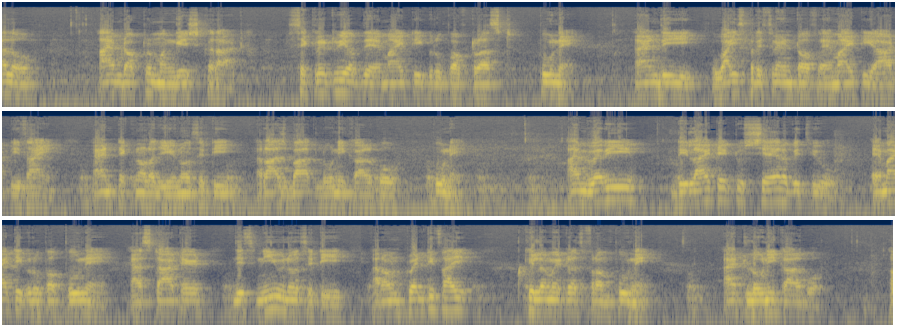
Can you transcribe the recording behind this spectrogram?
Hello, I am Dr. Mangesh Karad, Secretary of the MIT Group of Trust, Pune, and the Vice President of MIT Art Design and Technology University, Rajbagh, Loni Kalbhor, Pune. I am very delighted to share with you MIT Group of Pune has started this new university around 25 kilometers from Pune at Loni Kalbhor.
